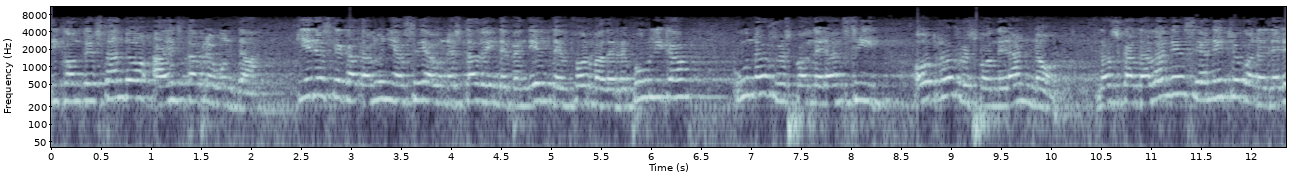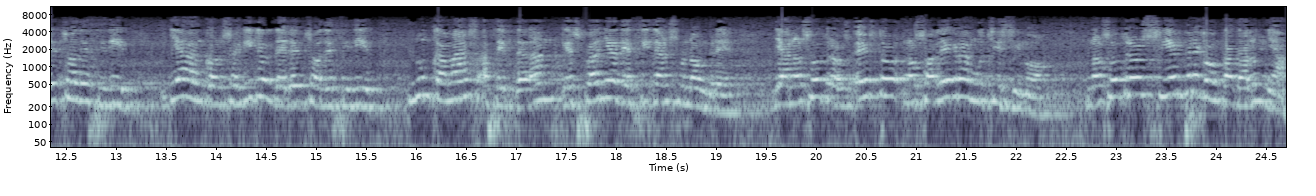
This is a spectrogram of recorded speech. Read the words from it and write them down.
y contestando a esta pregunta. ¿Quieres que Cataluña sea un Estado independiente en forma de república? Unos responderán sí, otros responderán no. Los catalanes se han hecho con el derecho a decidir, ya han conseguido el derecho a decidir. Nunca más aceptarán que España decida en su nombre. Y a nosotros esto nos alegra muchísimo. Nosotros siempre con Cataluña.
